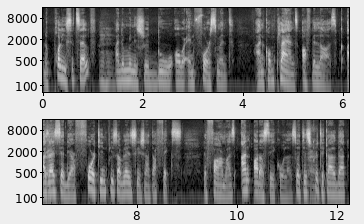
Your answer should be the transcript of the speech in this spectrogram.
the police itself mm -hmm. and the ministry do our enforcement and compliance of the laws. As right. I said, there are 14 pieces of legislation that affects the farmers and other stakeholders. So it is right. critical that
